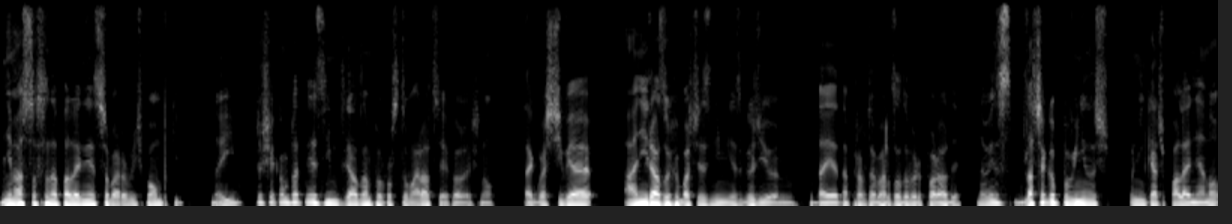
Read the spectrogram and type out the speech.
nie ma czasu na palenie, trzeba robić pompki. No i tu się kompletnie z nim zgadzam, po prostu ma rację koleś, no. Tak właściwie ani razu chyba się z nim nie zgodziłem. Daje naprawdę bardzo dobre porady. No więc dlaczego powinieneś unikać palenia? No,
